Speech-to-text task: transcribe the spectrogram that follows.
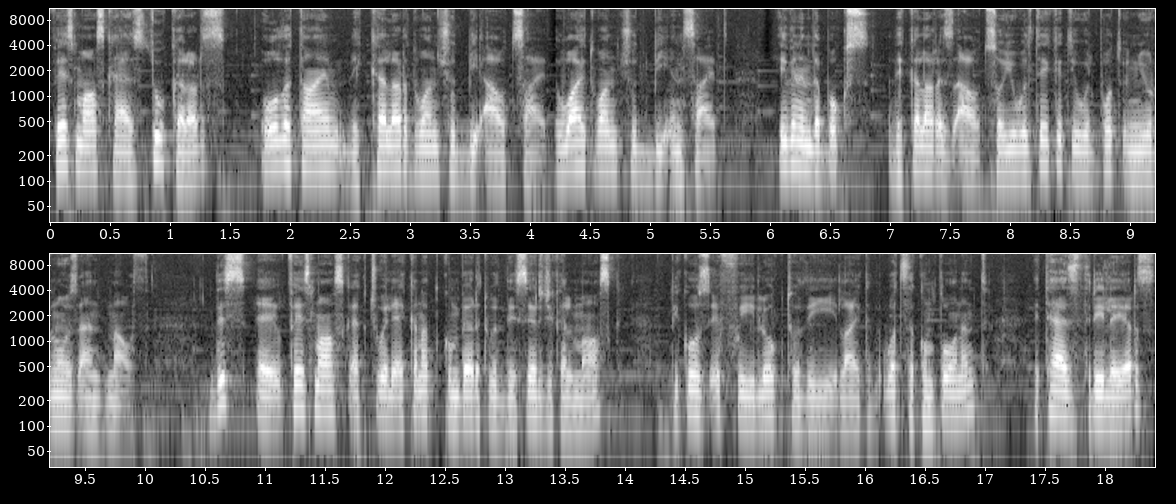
Face mask has two colors. All the time, the colored one should be outside. The white one should be inside. Even in the box, the color is out. So you will take it, you will put in your nose and mouth. This uh, face mask, actually, I cannot compare it with the surgical mask because if we look to the, like, what's the component? It has three layers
